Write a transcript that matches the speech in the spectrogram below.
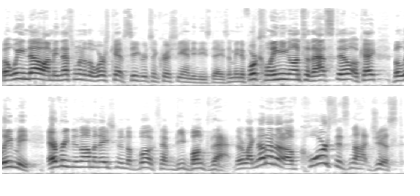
But we know, I mean, that's one of the worst kept secrets in Christianity these days. I mean, if we're clinging on to that still, okay, believe me, every denomination in the books have debunked that. They're like, no, no, no, of course it's not just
